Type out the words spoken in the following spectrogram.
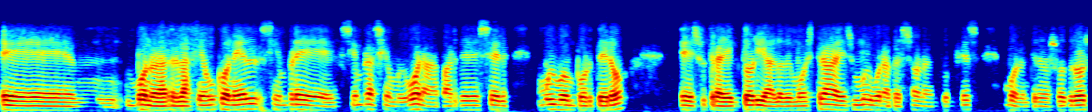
eh, bueno, la relación con él siempre, siempre ha sido muy buena, aparte de ser muy buen portero, eh, su trayectoria lo demuestra, es muy buena persona, entonces, bueno, entre nosotros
